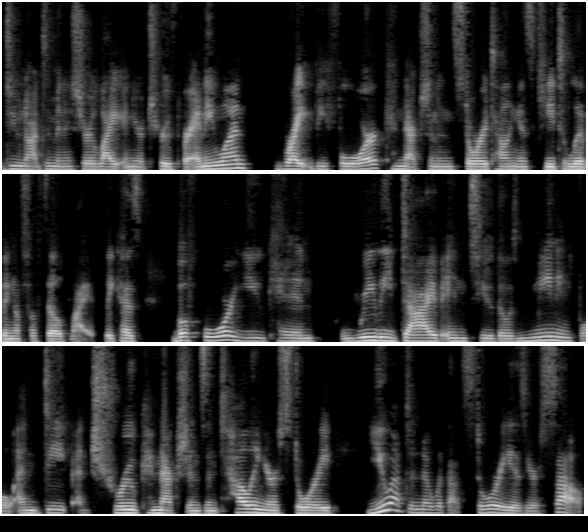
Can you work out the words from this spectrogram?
do not diminish your light and your truth for anyone right before connection and storytelling is key to living a fulfilled life because before you can really dive into those meaningful and deep and true connections and telling your story, you have to know what that story is yourself.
